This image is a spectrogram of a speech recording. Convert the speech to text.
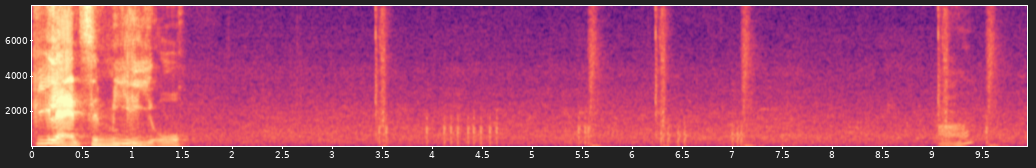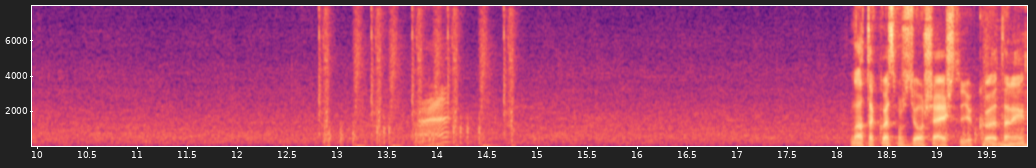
9 millió! ああ Na hát akkor ezt most gyorsan is tudjuk költeni.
